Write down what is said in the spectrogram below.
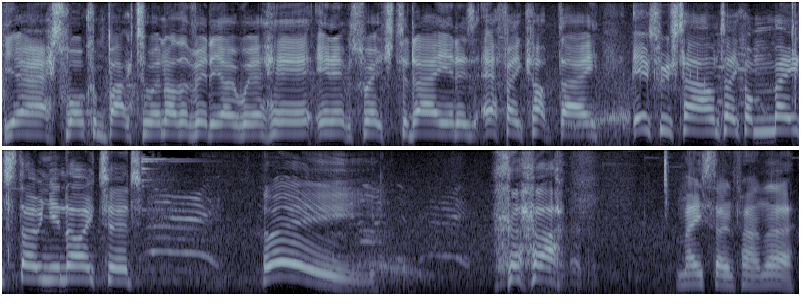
Yes, welcome back to another video. We're here in Ipswich today. It is FA Cup day. Ipswich Town take on Maidstone United. Hey! Maidstone fan there.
